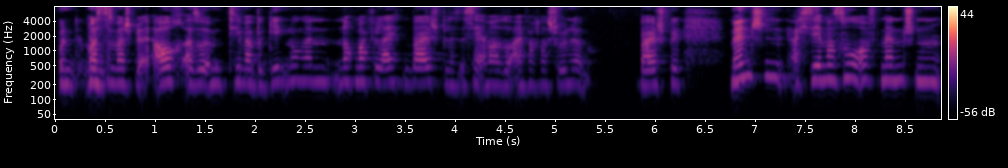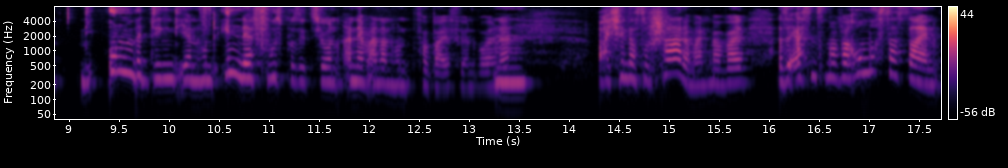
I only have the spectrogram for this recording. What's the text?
Und was Und, zum Beispiel auch, also im Thema Begegnungen nochmal vielleicht ein Beispiel, das ist ja immer so einfach das schöne Beispiel. Menschen, ich sehe immer so oft Menschen, die unbedingt ihren Hund in der Fußposition an dem anderen Hund vorbeiführen wollen. Ne? Mhm. Oh, ich finde das so schade manchmal, weil, also erstens mal, warum muss das sein?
